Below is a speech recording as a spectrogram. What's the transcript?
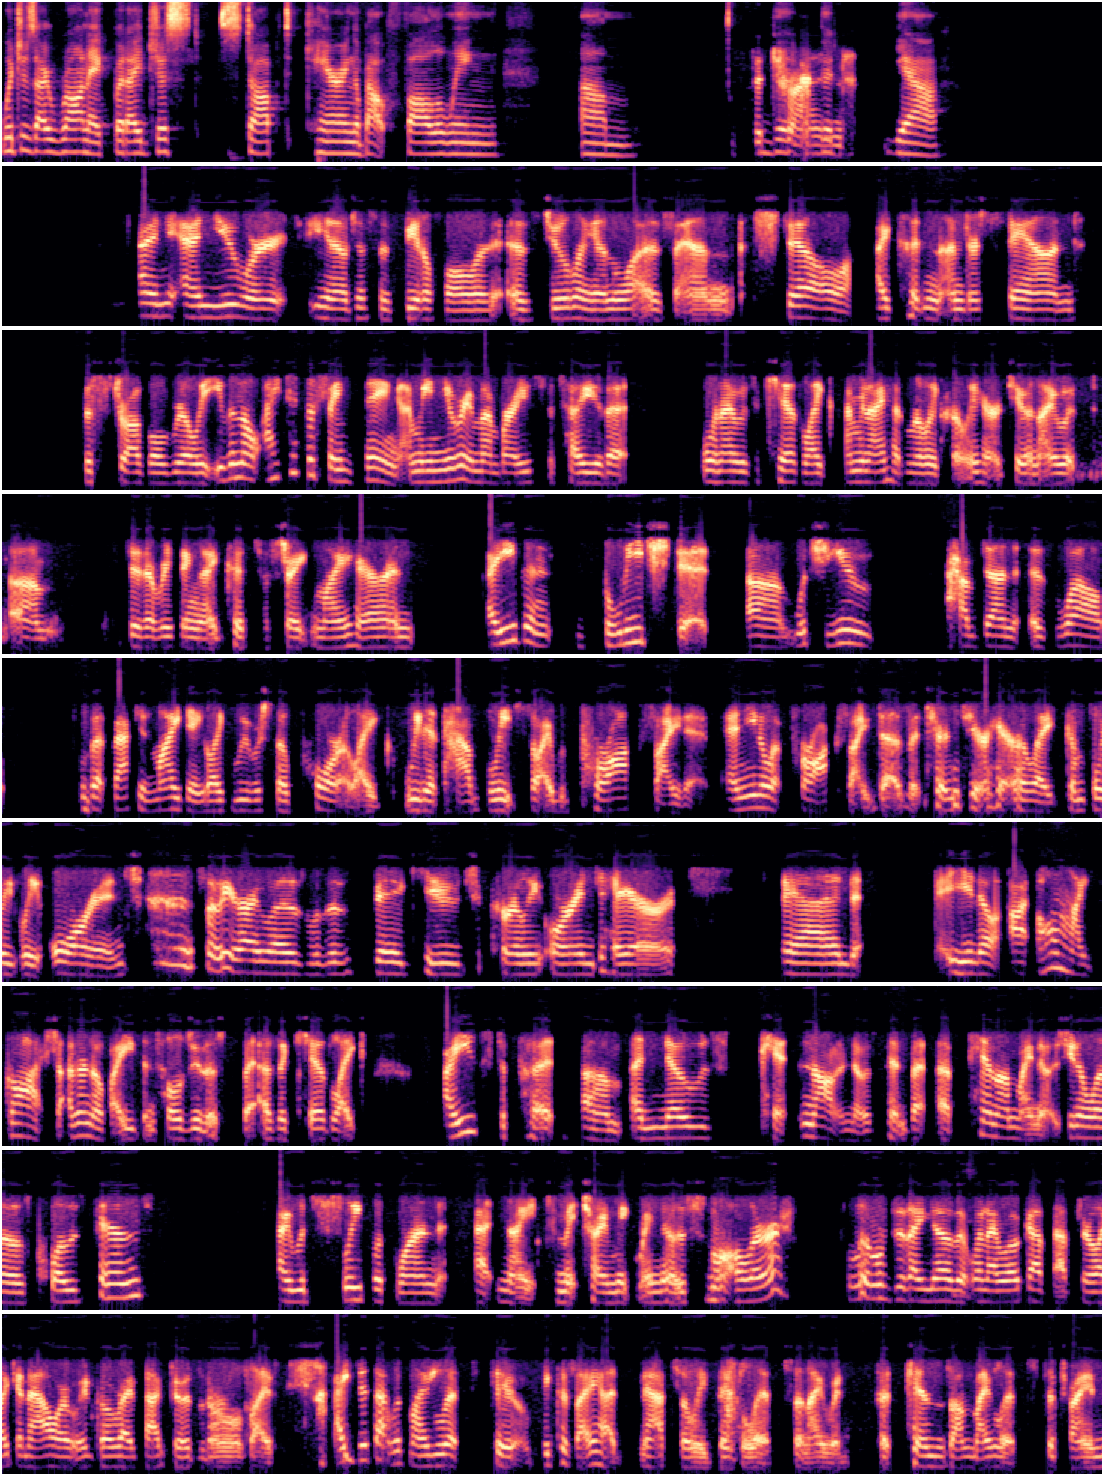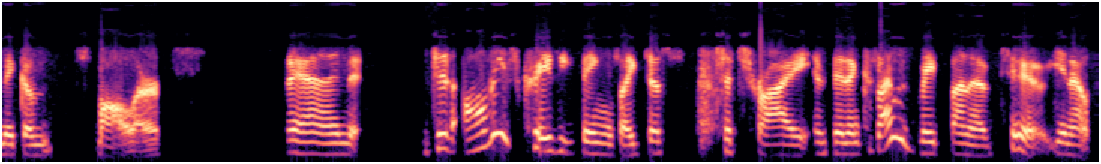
which is ironic, but I just stopped caring about following um, the trend. The, yeah and and you were you know just as beautiful as Julian was and still I couldn't understand the struggle really even though I did the same thing. I mean you remember I used to tell you that when I was a kid like I mean I had really curly hair too and I would um did everything I could to straighten my hair and I even bleached it um which you have done as well but back in my day, like we were so poor, like we didn't have bleach, so I would peroxide it. And you know what peroxide does? It turns your hair like completely orange. So here I was with this big, huge, curly orange hair. And, you know, I, oh my gosh, I don't know if I even told you this, but as a kid, like I used to put um, a nose pin, not a nose pin, but a pin on my nose. You know, one of those clothes pins I would sleep with one at night to make, try and make my nose smaller. Little did I know that when I woke up after like an hour, it would go right back to its normal size. I did that with my lips too because I had naturally big lips and I would put pins on my lips to try and make them smaller. And did all these crazy things like just to try and fit in because I was made fun of too, you know.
